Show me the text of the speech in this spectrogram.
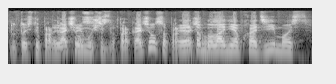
ну то есть ты прокачивался, тебе, прокачивался, прокачивался. Это была необходимость.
